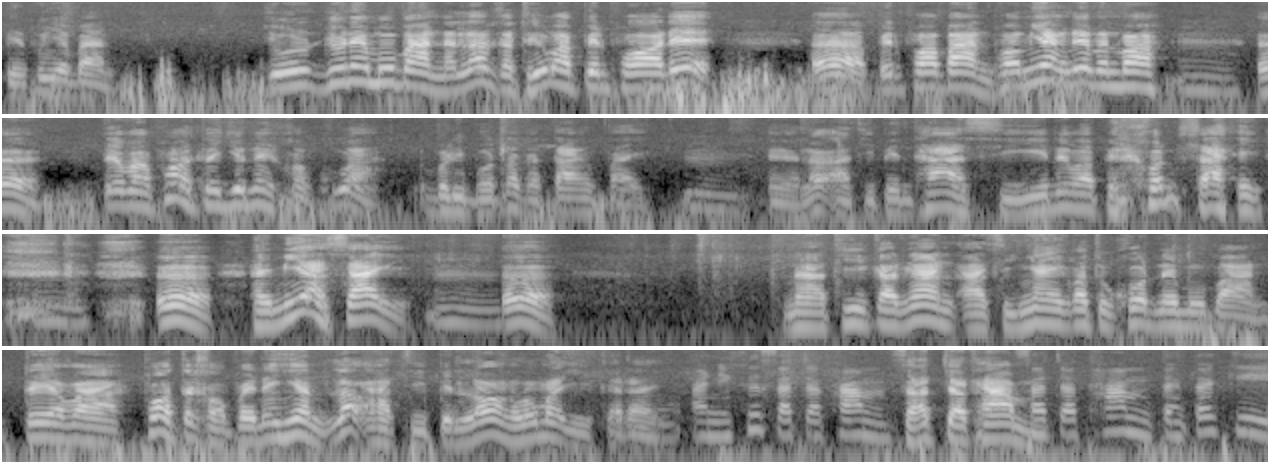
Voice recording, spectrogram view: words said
เป็นผู้ใหญ่บ้าน อยู่อยู่ในหมู่บ้านนั้นแล้วก็ถือว่าเป็นพ่อเด้อืมเออ เป็นพ่อบ้านพ่อเมียงเด้เป็นบ่อืมเออ แต่ว่าพ่อจะอยู่ในครอบครัวบริบทเราก็ต่างไป อืมเออแล้วอาจจะเป็นท่าสีหรือว่าเป็นคนใส่ อืมเออ ให้เมียใส่ อืมเออ หน้าที่การงานอาจสิใหญ่กว่าทุกคนในหมู่บ้านแต่ว่าพ่อจะเข้าไปในเฮียนแล้วอาจสิเป็นร่องลงมาอีกก็ได้อันนี้คือสัจธรรม สัจธรรม สัจธรรมตั้งแต่กี้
